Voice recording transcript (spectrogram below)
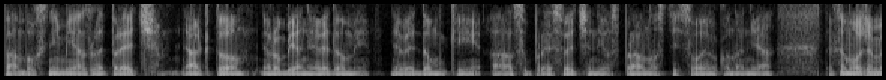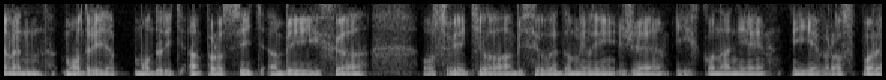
pán Boh s nimi a zle preč. Ak to robia nevedomí, nevedomky a sú presvedčení o správnosti svojho konania, tak sa môžeme len modriť a, modliť a prosiť, aby ich e, osvietilo, aby si uvedomili, že ich konanie je v rozpore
